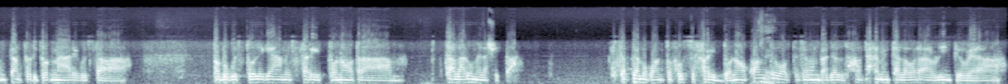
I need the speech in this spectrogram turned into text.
intanto ritornare questa, proprio questo legame stretto no? tra, tra la Roma e la città sappiamo quanto fosse freddo, no? quante sì. volte siamo andati al, veramente a lavorare all'Olimpico che era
